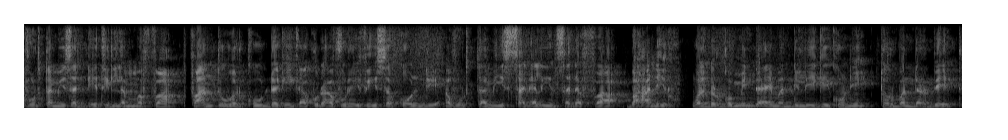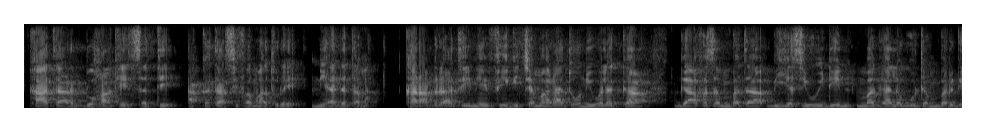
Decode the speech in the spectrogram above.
afurtamii saddeetiin lammaffaa, Faantuu Warquu daqiiqaa kudha afurii fi sekoondii afurtamii sagaliin sadaffaa bahaniiru. Waldorgommiin daa'imandi liigii kun torban darbee Kaataar Dohaa keessatti akka taasifamaa ture ni yaadatama. Karaa biraatiin fiigicha maaraatoonii walakkaa gaafa sanbataa biyya Siwiidiin magaala Guutambarg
